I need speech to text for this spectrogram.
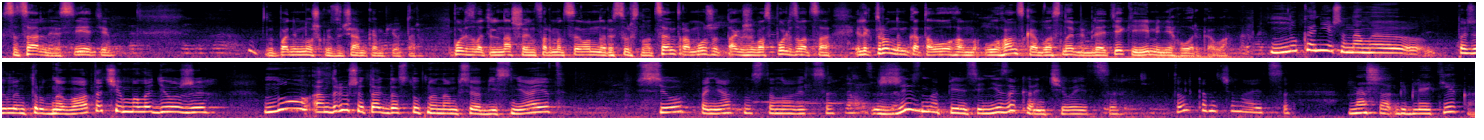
социальные сети. понемножку изучаем компьютер. Пользователь нашего информационно-ресурсного центра может также воспользоваться электронным каталогом Луганской областной библиотеки имени Горького. Ну, конечно, нам э, пожилым трудновато, чем молодежи. Но Андрюша так доступно нам все объясняет. Все понятно становится. Жизнь на пенсии не заканчивается, только начинается. Наша библиотека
